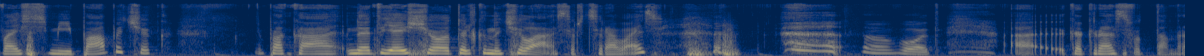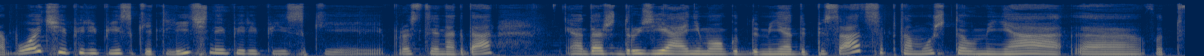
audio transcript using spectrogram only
восьми папочек пока, но это я еще только начала сортировать. Вот. А, как раз вот там рабочие переписки, личные переписки. Просто иногда а, даже друзья не могут до меня дописаться, потому что у меня э, вот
